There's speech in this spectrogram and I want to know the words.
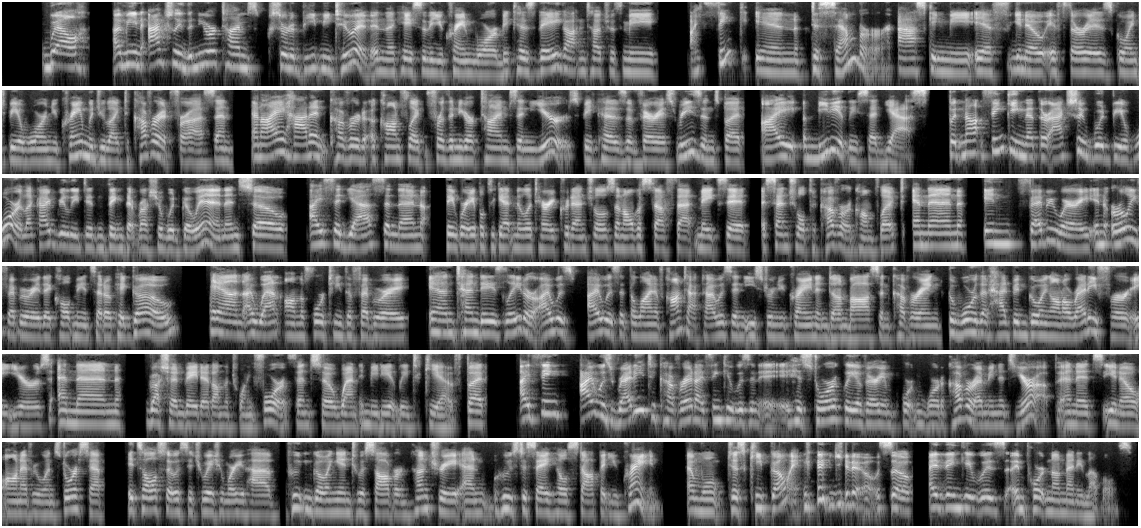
Well, I mean, actually, the New York Times sort of beat me to it in the case of the Ukraine war because they got in touch with me, I think in December, asking me if, you know, if there is going to be a war in Ukraine, would you like to cover it for us? And and I hadn't covered a conflict for the New York Times in years because of various reasons, but I immediately said yes, but not thinking that there actually would be a war. Like I really didn't think that Russia would go in. And so I said yes. And then they were able to get military credentials and all the stuff that makes it essential to cover a conflict. And then in February, in early February, they called me and said, okay, go. And I went on the 14th of February. And 10 days later i was i was at the line of contact. I was in eastern ukraine and donbass and covering the war that had been going on already for 8 years. And then russia invaded on the 24th and so went immediately to kiev but i think i was ready to cover it. I think it was an historically a very important war to cover. I mean it's europe and it's you know on everyone's doorstep it's also a situation where you have Putin going into a sovereign country, and who's to say he'll stop at Ukraine and won't just keep going, you know? So I think it was important on many levels.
